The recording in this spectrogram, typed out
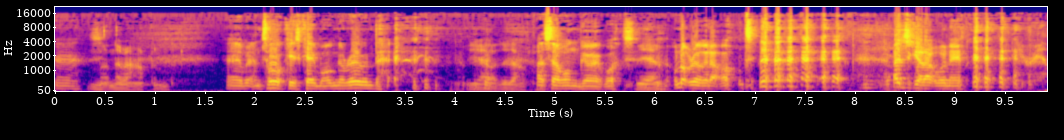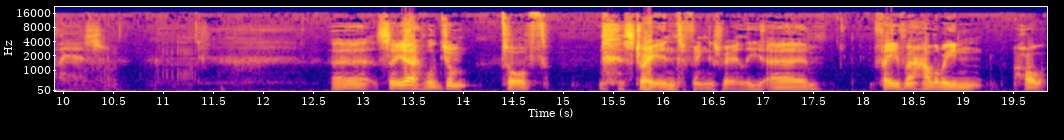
Yeah. That never happened. Uh, but then talkies came along and ruined it. Yeah, that did happen. That's how long ago it was. Yeah. I'm not really that old. I just get that one in. It really is. Uh, so yeah, we'll jump sort of straight into things. Really, um, favorite Halloween. Hol-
